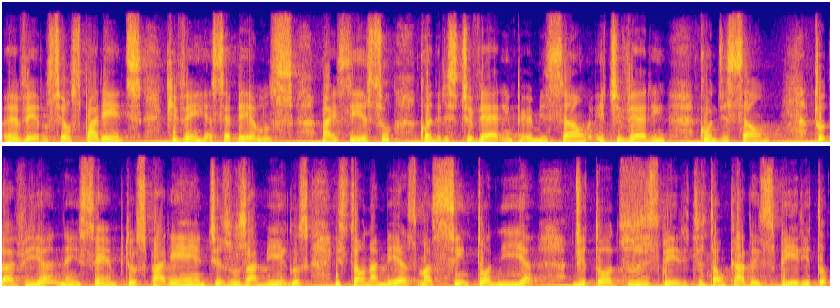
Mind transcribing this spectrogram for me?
é, ver os seus parentes que vêm recebê-los. Mas isso quando eles tiverem permissão e tiverem condição. Todavia, nem sempre os parentes, os amigos estão na mesma sintonia de todos os espíritos. Então, cada espírito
